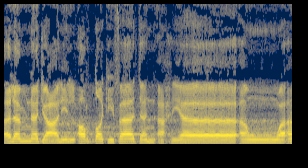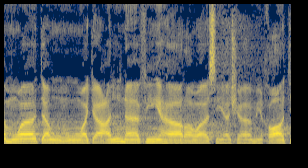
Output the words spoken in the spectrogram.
أَلَمْ نَجْعَلِ الْأَرْضَ كِفَاتًا أَحْيَاءً وَأَمْوَاتًا وَجَعَلْنَا فِيهَا رَوَاسِيَ شَامِخَاتٍ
